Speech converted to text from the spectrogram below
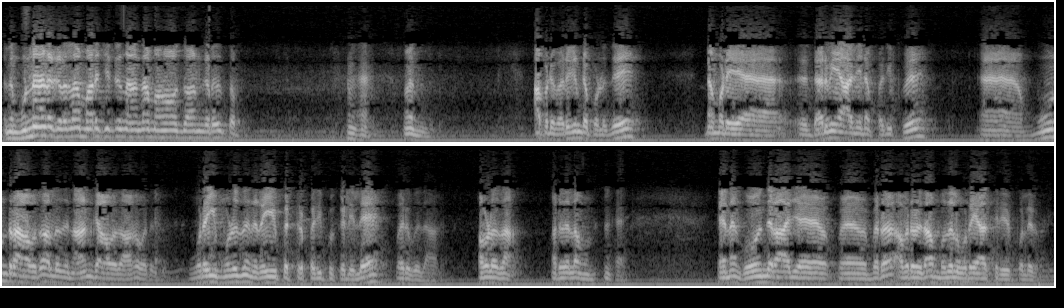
அந்த முன்னா இருக்கிறதெல்லாம் மறைச்சிட்டு நான் தான் மகாத்வான்கிறது தப்பு. அப்படி வருகின்ற பொழுது நம்முடைய தர்மியாதீன பதிப்பு மூன்றாவது அல்லது நான்காவதாக வருது. உரை முழுதும் நிறைவு பெற்ற பதிப்புகளிலே வருவதாக. அவ்வளவுதான். வருதெல்லாம் ஏன்னா கோவிந்தராஜ அவர் தான் முதல் உரையாசிரியர் போல இருக்கு.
